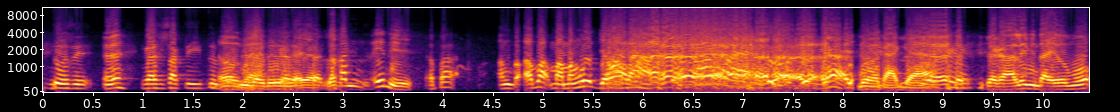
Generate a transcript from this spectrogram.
itu sih, Eh? nggak sesakti itu. Oh, enggak, Lah kan ini apa? Engkau apa mamang lu jawara. Lu mah kagak. ya kali minta ilmu.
